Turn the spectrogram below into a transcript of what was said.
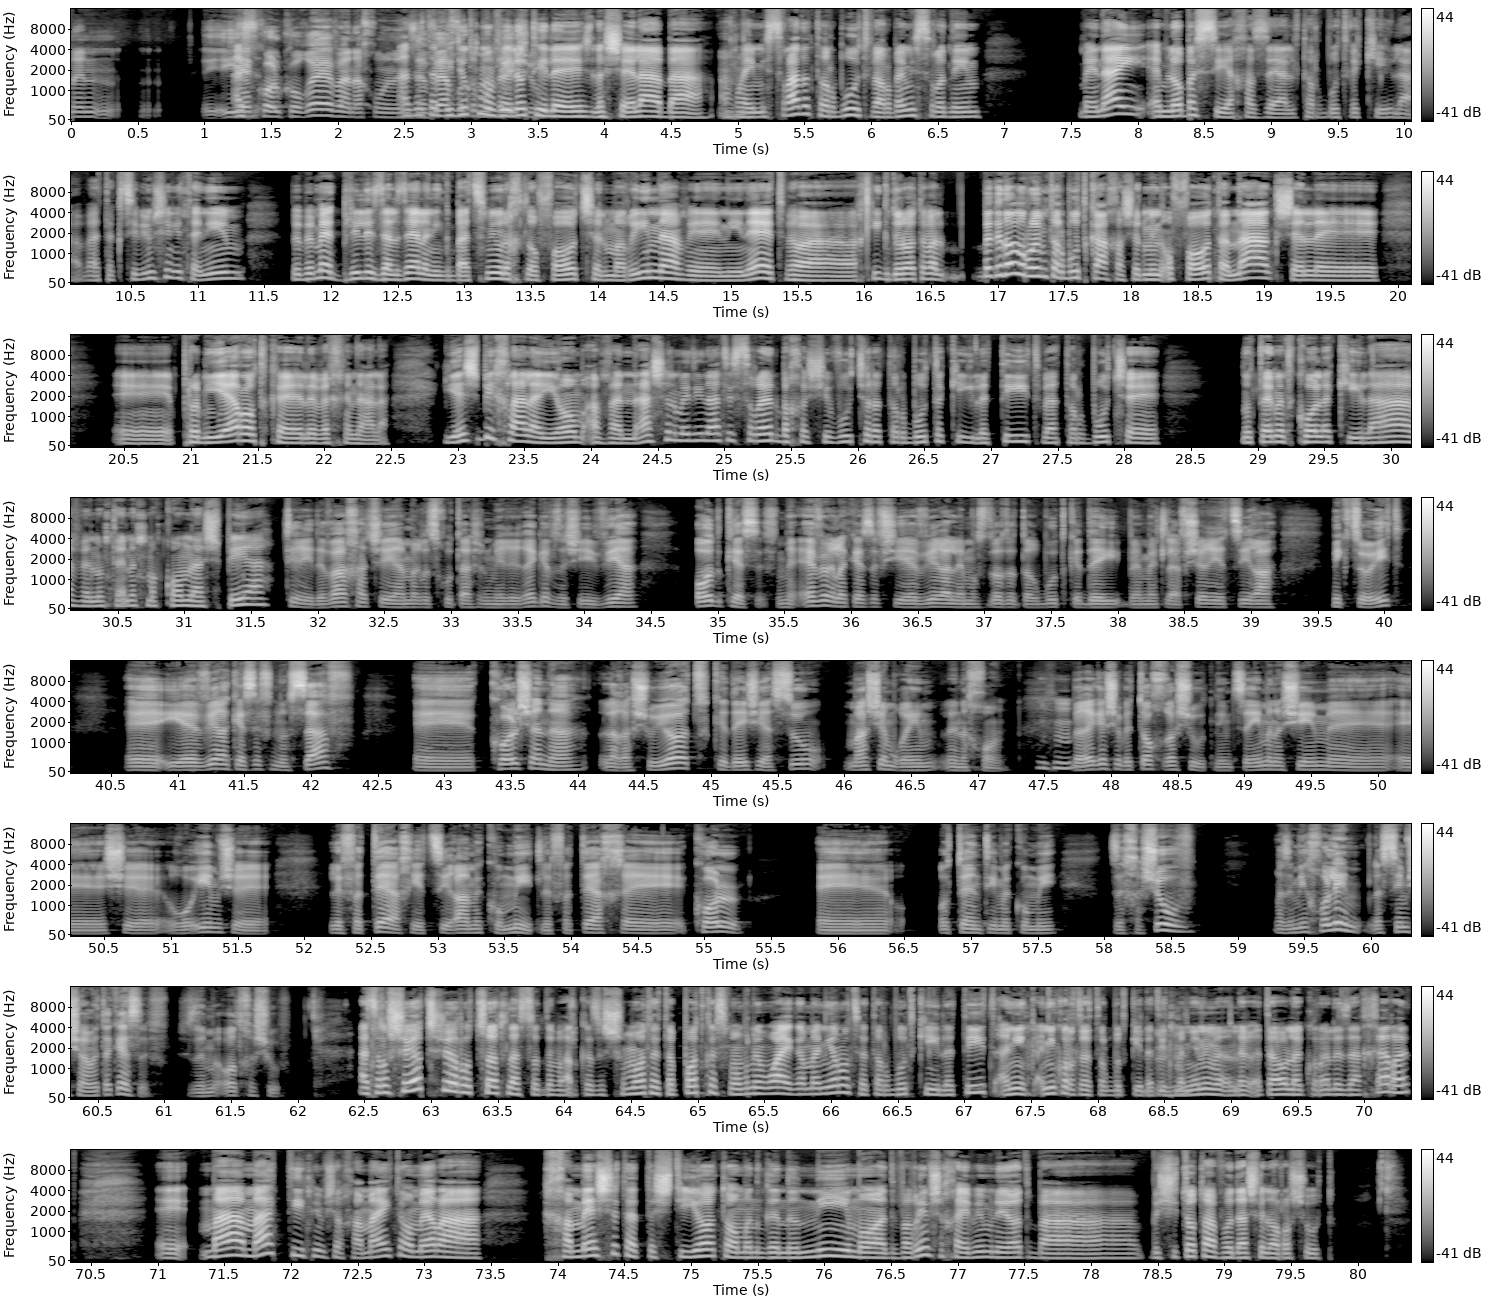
יהיה אז, קול קורא ואנחנו נדווח אותו מתישהו. אז אתה בדיוק מוביל אותי לשאלה הבאה. הרי משרד התרבות והרבה משרדים, בעיניי הם לא בשיח הזה על תרבות וקהילה, והתקציבים שניתנים, ובאמת, בלי לזלזל, אני בעצמי הולכת להופעות של מרינה ונינט, והכי גדולות, אבל בגדול רואים תרבות ככה, של מין הופעות ענק, של אה, אה, פרמיירות כאלה וכן הלאה. יש בכלל היום הבנה של מדינת ישראל בחשיבות של התרבות הקהילתית והתרבות ש... נותנת קול לקהילה ונותנת מקום להשפיע? תראי, דבר אחד שיאמר לזכותה של מירי רגב זה שהיא הביאה עוד כסף, מעבר לכסף שהיא העבירה למוסדות התרבות כדי באמת לאפשר יצירה מקצועית. אה, היא העבירה כסף נוסף אה, כל שנה לרשויות כדי שיעשו מה שהם רואים לנכון. Mm-hmm. ברגע שבתוך רשות נמצאים אנשים אה, שרואים שלפתח יצירה מקומית, לפתח קול אותנטי מקומי, זה חשוב, אז הם יכולים לשים שם את הכסף, שזה מאוד חשוב. אז רשויות שרוצות לעשות דבר כזה, שומעות את הפודקאסט ואומרים, וואי, גם אני רוצה תרבות קהילתית, אני, אני קוראת לזה תרבות קהילתית, מעניין אם אתה אולי קורא לזה אחרת. אה, מה, מה הטיפים שלך? מה היית אומר, חמשת התשתיות או המנגנונים או הדברים שחייבים להיות ב, בשיטות העבודה של הרשות?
